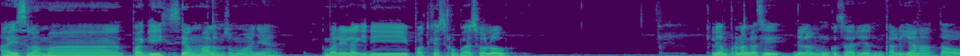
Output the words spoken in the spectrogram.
Hai, selamat pagi, siang, malam semuanya. Kembali lagi di podcast Rubah Solo. Kalian pernah gak sih dalam keseharian kalian atau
